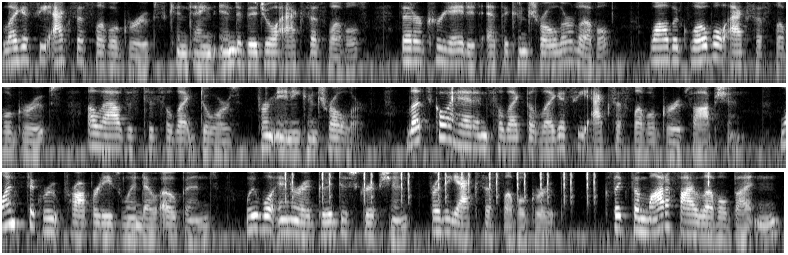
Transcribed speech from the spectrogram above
legacy access level groups contain individual access levels that are created at the controller level, while the global access level groups allows us to select doors from any controller. Let's go ahead and select the legacy access level groups option. Once the group properties window opens, we will enter a good description for the access level group. Click the Modify Level button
